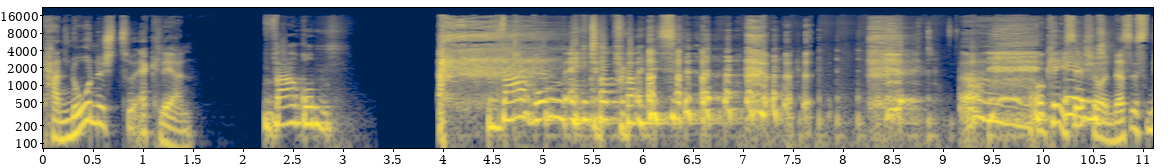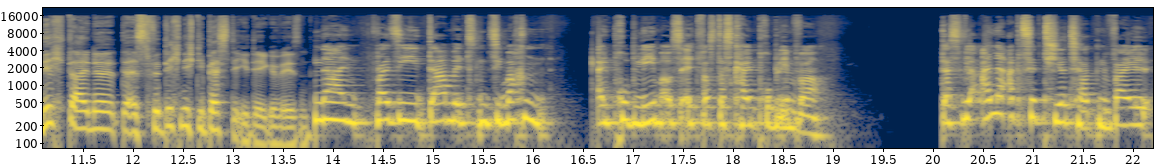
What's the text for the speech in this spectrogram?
kanonisch zu erklären. Warum? Warum Enterprise? Ah, okay, ich sehe schon. Das ist nicht deine, das ist für dich nicht die beste Idee gewesen. Nein, weil sie damit, sie machen ein Problem aus etwas, das kein Problem war. Das wir alle akzeptiert hatten, weil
